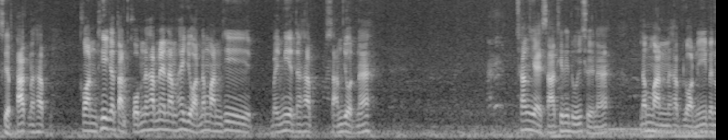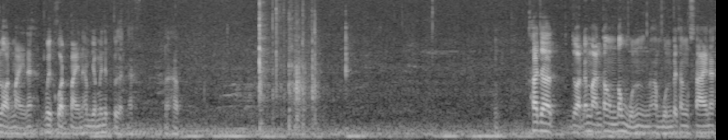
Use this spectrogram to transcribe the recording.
เสียบปลั๊กนะครับ ก่อนที่จะตัดผมนะครับ แนะนำให้หยอดน้ำมันที่ใบมีดนะครับสามหยดนะ ช่างใหญ่สาธิตให้ดูเฉยๆนะ น้ำมันนะครับ หลอดนี้เป็นหลอดใหม่นะเป็นขวดใหม่นะครับยังไม่ได้เปิดนะ นะครับ ถ้าจะหยอดน้ำมันต้องต้องหมุนนะครับหมุนไปทางซ้ายนะ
